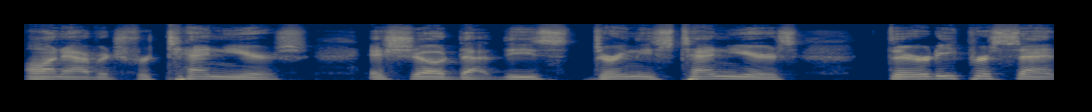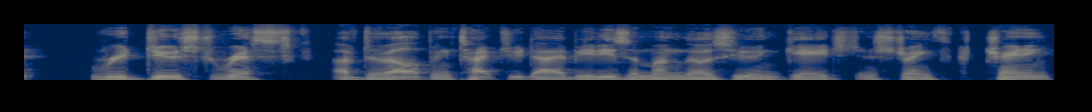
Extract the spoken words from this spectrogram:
on average for 10 years. It showed that these during these 10 years, 30% reduced risk of developing type 2 diabetes among those who engaged in strength training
